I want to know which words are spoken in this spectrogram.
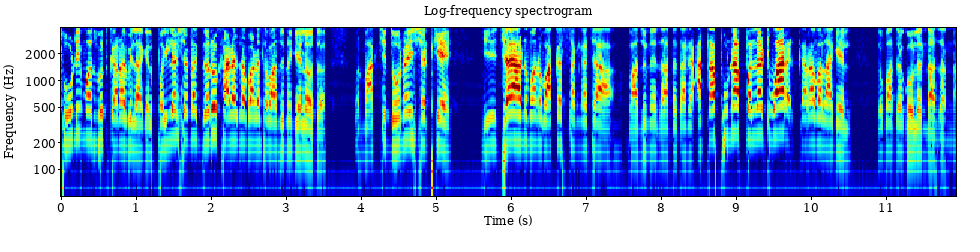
थोडी मजबूत करावी लागेल. पहिलं षटक जरूर खाड्याच्या बाड्याच्या बाजूने गेलं होतं. पण मागची दोनही षटके ही जय हनुमान वाकस संघाच्या बाजूने जातात आणि आता पुन्हा पलटवार करावा लागेल तो मात्र गोलंदाजांना.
